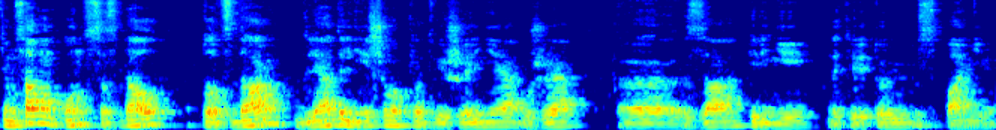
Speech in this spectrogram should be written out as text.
Тем самым он создал плацдарм для дальнейшего продвижения уже э, за Пиреней на территорию Испании.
